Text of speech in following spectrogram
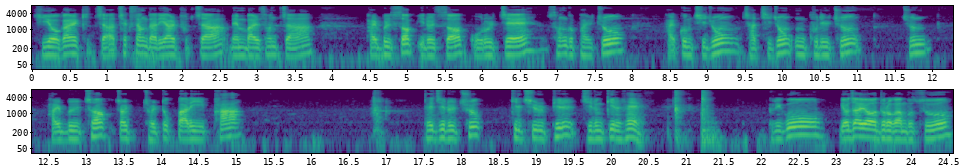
기어갈 기자, 책상 다리 할 부자, 맨발 선자, 밟을 섭, 이를 섭, 오를째, 성급할조, 발꿈치종, 자치종, 웅크릴 중, 준, 밟을 척, 절, 절뚝발이 파, 대지를 축, 길치를 필, 지름길 해. 그리고 여자여 들어간 부수,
